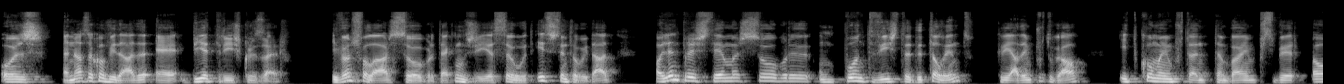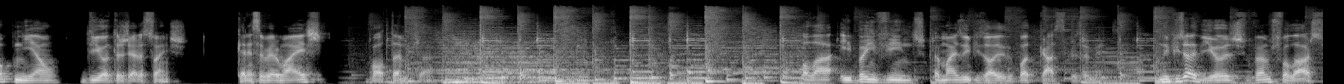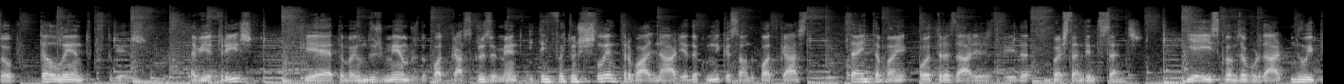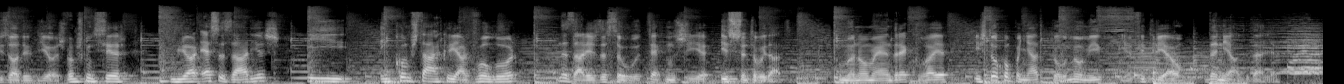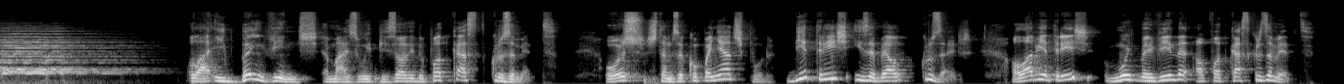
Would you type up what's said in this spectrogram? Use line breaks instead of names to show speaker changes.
Hoje, a nossa convidada é Beatriz Cruzeiro e vamos falar sobre tecnologia, saúde e sustentabilidade, olhando para estes temas sobre um ponto de vista de talento criado em Portugal e de como é importante também perceber a opinião de outras gerações. Querem saber mais? Voltamos já. Olá e bem-vindos a mais um episódio do podcast Cruzamento. No episódio de hoje vamos falar sobre talento português. A Beatriz, que é também um dos membros do podcast Cruzamento e tem feito um excelente trabalho na área da comunicação do podcast, tem também outras áreas de vida bastante interessantes. E é isso que vamos abordar no episódio de hoje. Vamos conhecer melhor essas áreas e em como está a criar valor nas áreas da saúde, tecnologia e sustentabilidade. O meu nome é André Correia e estou acompanhado pelo meu amigo e anfitrião Daniel Guedelha.
Olá e bem-vindos a mais um episódio do podcast Cruzamento. Hoje estamos acompanhados por Beatriz Isabel Cruzeiro. Olá Beatriz, muito bem-vinda ao podcast Cruzamento.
